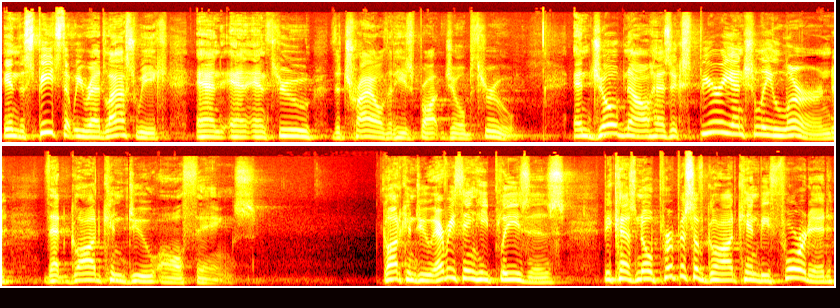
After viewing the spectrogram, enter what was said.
in the speech that we read last week and, and, and through the trial that he's brought Job through. And Job now has experientially learned that God can do all things. God can do everything he pleases because no purpose of God can be thwarted,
